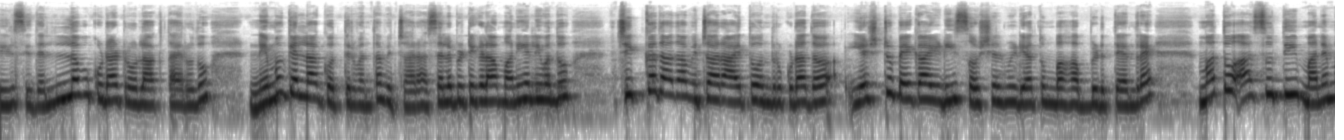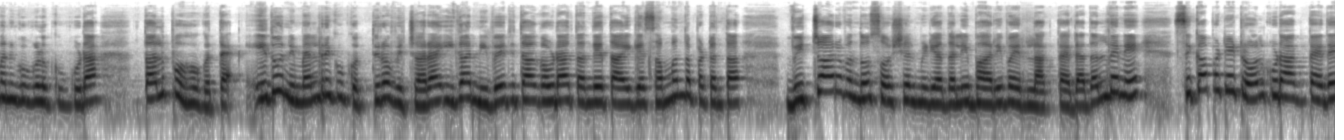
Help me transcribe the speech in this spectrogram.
ರೀಲ್ಸ್ ಇದೆಲ್ಲವೂ ಕೂಡ ಟ್ರೋಲ್ ಆಗ್ತಾ ಇರೋದು ನಿಮಗೆಲ್ಲ ಗೊತ್ತಿರುವಂಥ ವಿಚಾರ. ಸೆಲೆಬ್ರಿಟಿಗಳ ಮನೆಯಲ್ಲಿ ಒಂದು ಚಿಕ್ಕದಾದ ವಿಚಾರ ಆಯಿತು ಅಂದರೂ ಕೂಡ ಅದು ಎಷ್ಟು ಬೇಗ ಇಡೀ ಸೋಷಿಯಲ್ ಮೀಡಿಯಾ ತುಂಬ ಹಬ್ಬಿಡುತ್ತೆ ಅಂದರೆ ಮತ್ತು ಆ ಸುದ್ದಿ ಮನೆ ಮನೆಗಳಿಗೂ ಕೂಡ ತಲುಪು ಹೋಗುತ್ತೆ. ಇದು ನಿಮ್ಮೆಲ್ಲರಿಗೂ ಗೊತ್ತಿರೋ ವಿಚಾರ. ಈಗ ನಿವೇದಿತಾ ಗೌಡ ತಂದೆ ತಾಯಿಗೆ ಸಂಬಂಧಪಟ್ಟಂತ ವಿಚಾರವೊಂದು ಸೋಷಿಯಲ್ ಮೀಡಿಯಾದಲ್ಲಿ ಭಾರಿ ವೈರಲ್ ಆಗ್ತಾ ಇದೆ. ಅದಲ್ಲದೆ ಸಿಕ್ಕಾಪಟ್ಟೆ ಟ್ರೋಲ್ ಕೂಡ ಆಗ್ತಾ ಇದೆ.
